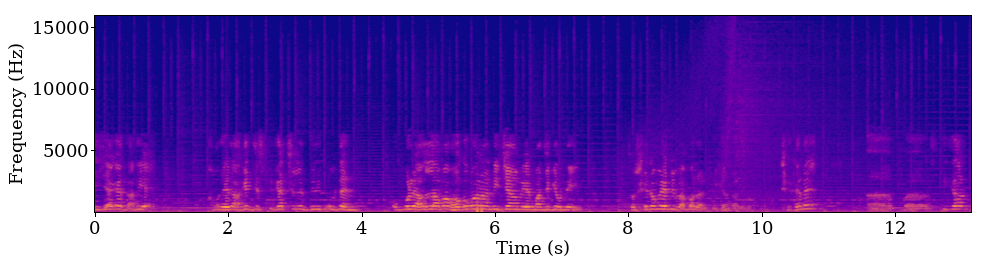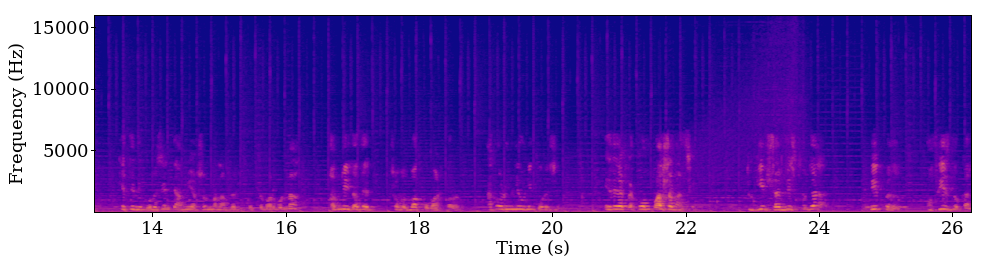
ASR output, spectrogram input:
এই জায়গায় দাঁড়িয়ে আমাদের এর আগের যে স্পিকার ছিলেন, তিনি বলতেন উপরে আল্লাহ বা ভগবান আর নিচে আমি, এর মাঝে কেউ নেই। তো সেরকম একটি ব্যাপার আর কি। সেখানে স্পিকারকে তিনি বলেছেন যে, আমি অসম্মান আপনাকে করতে পারব না। আপনি তাদের শপথ বাক্য পাঠ করেন। অ্যাকর্ডিংলি উনি করেছেন। এদের একটা কম্পালশন আছে to give service to the people office local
